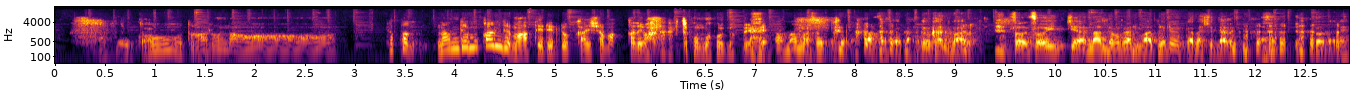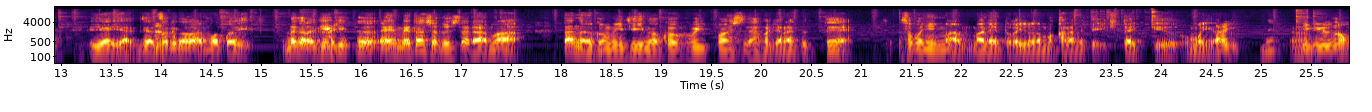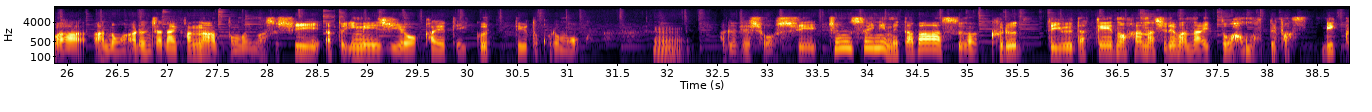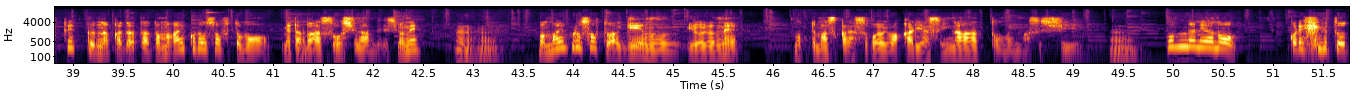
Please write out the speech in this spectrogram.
あそうか。どうだろうな。やっぱ何でもかんでも当てれる会社ばっかではないと思うので、あまあまあそうかそうかあそうか何でもかんでもある。そうそう言っちゃ何でもかんでも当てるって話になる。そうだね。いやいやじゃあそれはもといだから結局、えメタ社としたらまあ単なるコミュニティの広告一般紙打法じゃなくてそこにまあマネーとかいろんなもの絡めていきたいっていう思いがある、ね。っていうのがあのあるんじゃないかなと思いますし、あとイメージを変えていくっていうところも。うんうんあるでしょうし、純粋にメタバースが来るっっていうだけの話ではないとは思ってます。ビッグテックの中だと、あとマイクロソフトもメタバース推しなんですよね。うんうん。まあ、マイクロソフトはゲームいろいろね、持ってますから、すごい分かりやすいなと思いますし、うん。こんなにあの、これ言うと、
